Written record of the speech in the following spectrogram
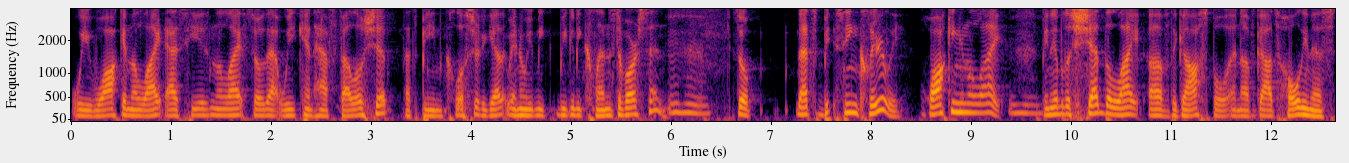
We walk in the light as He is in the light, so that we can have fellowship. That's being closer together, and we we can be cleansed of our sin. Mm-hmm. So that's seen clearly, walking in the light, mm-hmm. being able to shed the light of the gospel and of God's holiness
